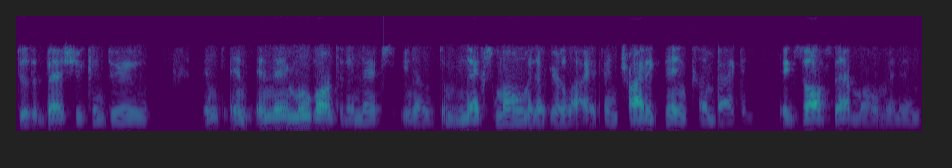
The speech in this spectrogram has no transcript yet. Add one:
Do the best you can do and, and and then move on to the next you know the next moment of your life and try to then come back and exhaust that moment and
